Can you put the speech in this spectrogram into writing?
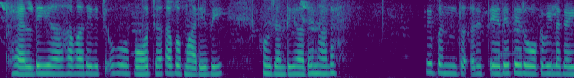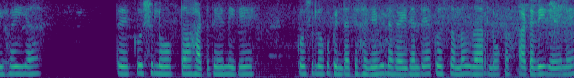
ਫੈਲਦੀ ਆ, ਹਵਾ ਦੇ ਵਿੱਚ, ਉਹ ਬਹੁਤ ਜ਼ਿਆਦਾ ਬਿਮਾਰੀ ਵੀ ਹੋ ਜਾਂਦੀ ਆ ਉਹਦੇ ਨਾਲ। ਅਤੇ ਬੰਦ, ਇਹਦੇ ਤੇ ਰੋਕ ਵੀ ਲਗਾਈ ਹੋਈ ਆ। ਅਤੇ ਕੁਛ ਲੋਕ ਤਾਂ ਹਟਦੇ ਨਹੀਂਗੇ। ਕੁਛ ਲੋਕ ਪਿੰਡਾਂ 'ਚ ਹਜੇ ਵੀ ਲਗਾਈ ਜਾਂਦੇ ਆ। ਕੁਝ ਸਮਝਦਾਰ ਲੋਕ ਹਟ ਵੀ ਗਏ ਨੇ।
